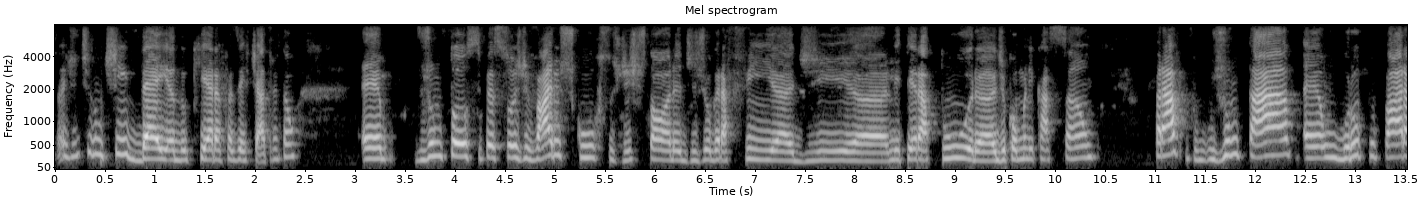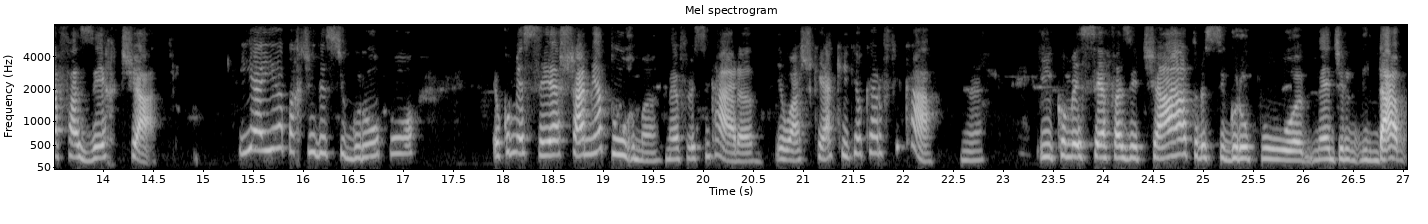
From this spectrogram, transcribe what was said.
A gente não tinha ideia do que era fazer teatro. Então, é, juntou-se pessoas de vários cursos de história, de geografia, de uh, literatura, de comunicação, para juntar é, um grupo para fazer teatro. E aí, a partir desse grupo, eu comecei a achar minha turma. Né? Eu falei assim, cara, eu acho que é aqui que eu quero ficar. Né? E comecei a fazer teatro, esse grupo né, de lidar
